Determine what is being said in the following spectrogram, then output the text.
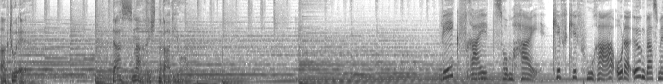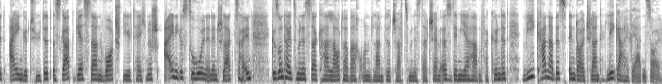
aktuell. Das Nachrichtenradio. Weg frei zum Hai. Kiff, Kiff, Hurra oder irgendwas mit eingetütet. Es gab gestern wortspieltechnisch einiges zu holen in den Schlagzeilen. Gesundheitsminister Karl Lauterbach und Landwirtschaftsminister Cem Özdemir haben verkündet, wie Cannabis in Deutschland legal werden soll.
